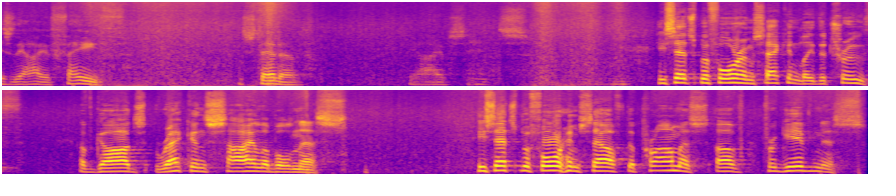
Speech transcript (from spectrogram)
is the eye of faith instead of the eye of sense. He sets before him, secondly, the truth of God's reconcilableness. He sets before himself the promise of forgiveness.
